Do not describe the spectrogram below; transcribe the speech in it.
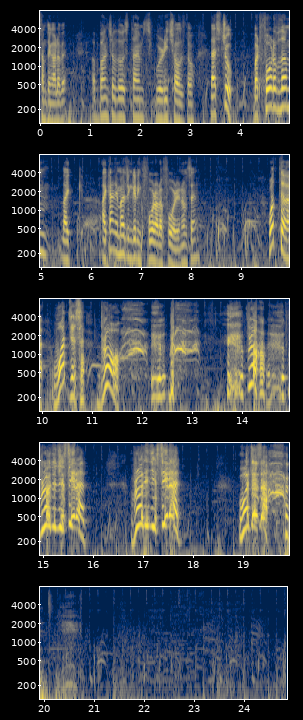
something out of it. A bunch of those times were rechalls, though. That's true. But four of them, like, I can't imagine getting four out of four, you know what I'm saying? What the? What just? Bro! bro! Bro! Bro, did you see that? Bro, did you see that? What is that?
